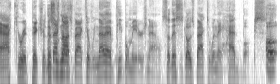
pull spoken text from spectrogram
accurate picture. This was not back to now they have people meters now, so this goes back to when they had books. Oh,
